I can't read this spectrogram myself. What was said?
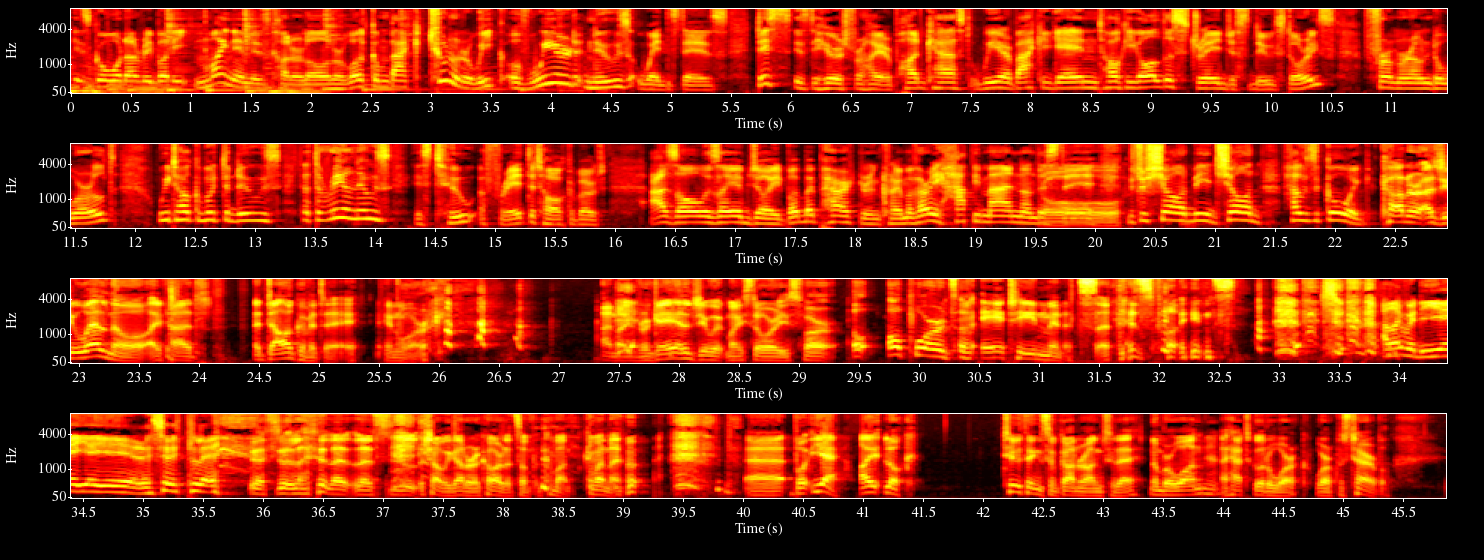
What is going on, everybody? My name is Conor Lawler. Welcome back to another week of Weird News Wednesdays. This is the Heroes for Hire podcast. We are back again talking all the strangest news stories from around the world. We talk about the news that the real news is too afraid to talk about. As always, I am joined by my partner in crime, a very happy man on this Oh. day, Mr. Sean Mead. Sean, how's it going? Connor, as you well know, I've had a dog of a day in work. and I've regaled you with my stories for upwards of 18 minutes at this point. And I went, yeah, yeah, yeah, let's hit play. let's, let, let, let's, shall we got to record it something? Come on, come on now. Uh, but yeah, I look, two things have gone wrong today. Number one, I had to go to work. Work was terrible.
